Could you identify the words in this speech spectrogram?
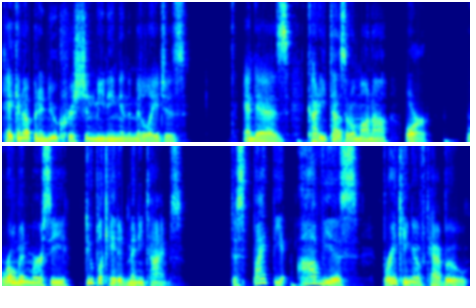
taken up in a new Christian meaning in the Middle Ages, and as Caritas Romana, or Roman mercy, duplicated many times. Despite the obvious breaking of taboo,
